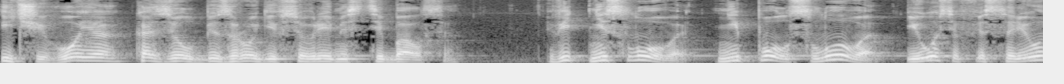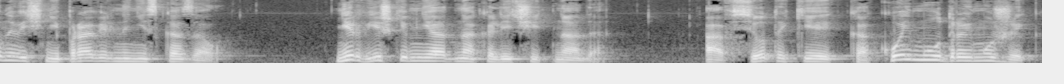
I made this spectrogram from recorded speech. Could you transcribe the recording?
И чего я, козел без роги, все время стебался? Ведь ни слова, ни полслова Иосиф Виссарионович неправильно не сказал. Нервишки мне, однако, лечить надо. А все-таки какой мудрый мужик!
